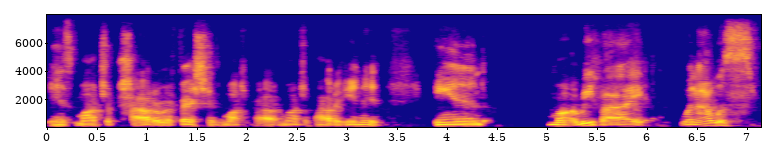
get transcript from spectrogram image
It has matcha powder, refresh has matcha powder, matcha powder in it. And my refi, when I was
